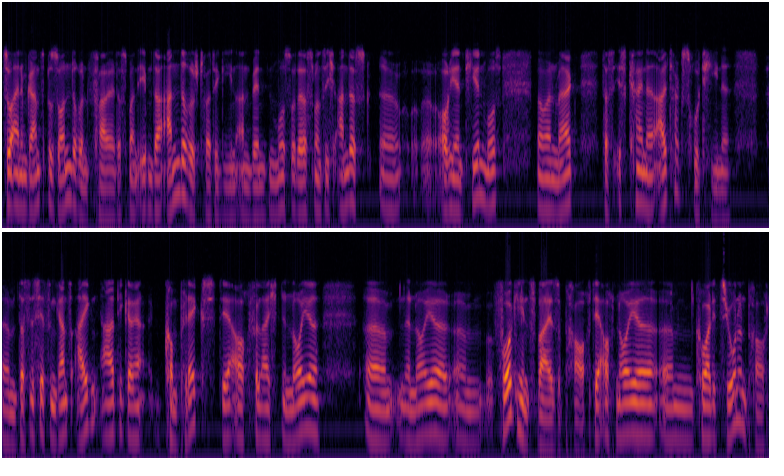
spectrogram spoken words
zu einem ganz besonderen Fall, dass man eben da andere Strategien anwenden muss oder dass man sich anders äh, orientieren muss, wenn man merkt, das ist keine Alltagsroutine. Ähm, das ist jetzt ein ganz eigenartiger Komplex, der auch vielleicht eine neue ähm, eine neue ähm, Vorgehensweise braucht, der auch neue Koalitionen braucht,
